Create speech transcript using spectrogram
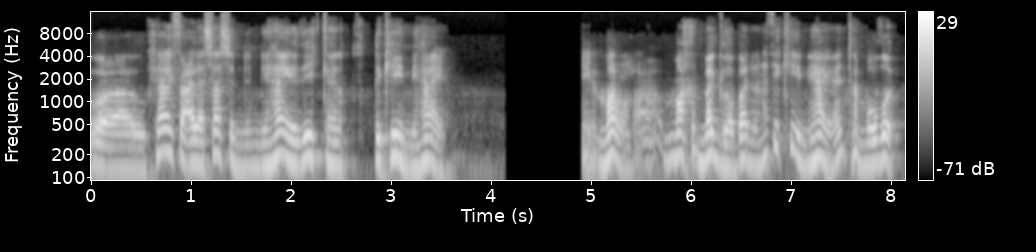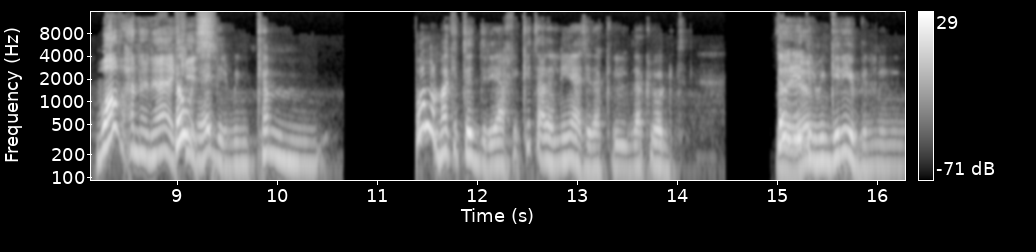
وشايفه على أساس إن النهاية ذيك كانت هي النهاية. يعني مرة ماخذ مقلب أنا هذيك هي النهاية انتهى الموضوع. واضح إنها نهاية توني كيس. أدري من كم والله ما كنت أدري يا أخي كنت على نياتي ذاك ذاك الوقت. توني طيب. ادري من قريب إن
